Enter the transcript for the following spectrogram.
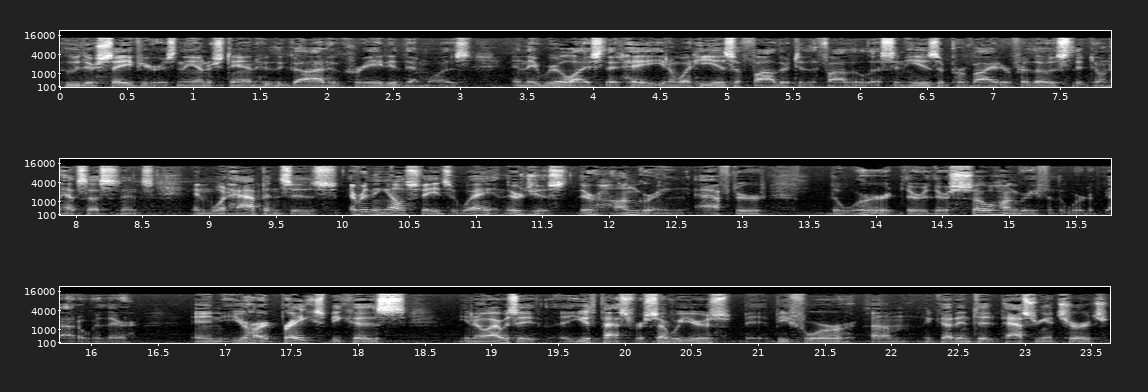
who their Savior is and they understand who the God who created them was, and they realize that hey, you know what, He is a father to the fatherless, and He is a provider for those that don't have sustenance. And what happens is everything else fades away, and they're just they're hungering after the Word. They're they're so hungry for the Word of God over there, and your heart breaks because you know, I was a, a, youth pastor for several years before um, I got into pastoring at church,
